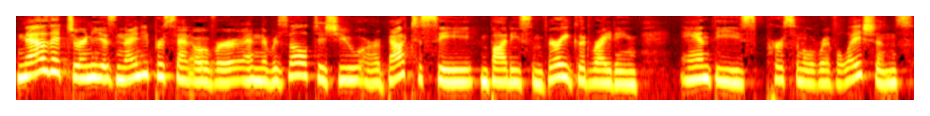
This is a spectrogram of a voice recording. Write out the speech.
now that journey is 90% over, and the result, as you are about to see, embodies some very good writing and these personal revelations.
